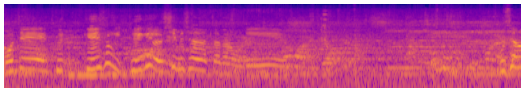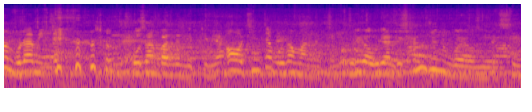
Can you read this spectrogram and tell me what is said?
어제 그 계속 되게 열심히 찾았잖아, 우리. 고생한 보람이 있네. 보상받는 느낌이야? 어, 진짜 보상받는 느낌. 우리가 우리한테 상 주는 거야 오늘 그렇지.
